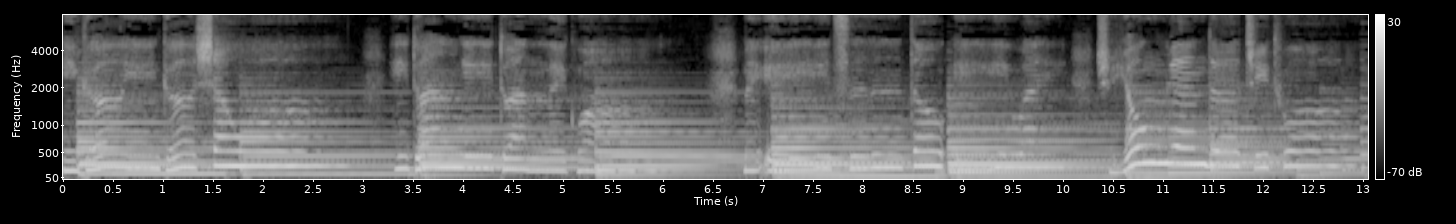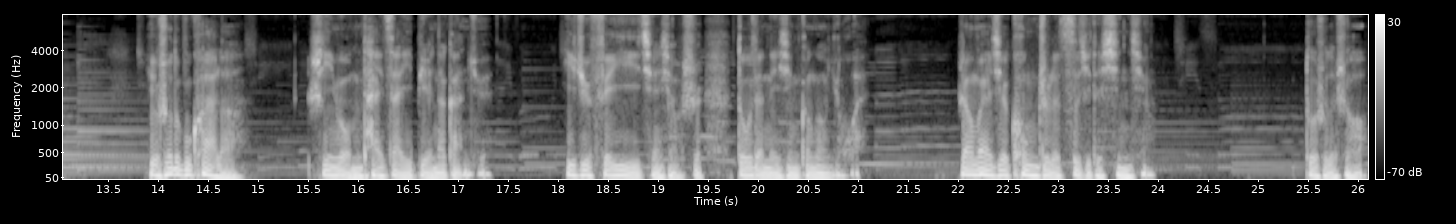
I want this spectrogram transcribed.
一个一个笑我，一段一段泪光，每一次都以为是永远的寄托。有时候的不快乐，是因为我们太在意别人的感觉，一句非议，一件小事，都在内心耿耿于怀，让外界控制了自己的心情。多数的时候，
